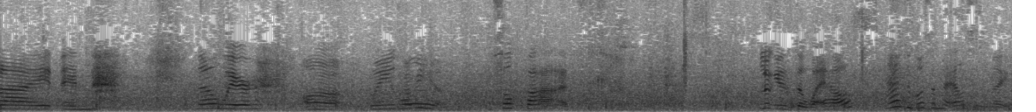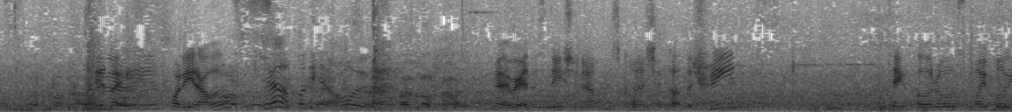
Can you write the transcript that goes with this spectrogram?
flight, and now we're uh, going home so fast. Look, it's the White House I have to go somewhere else in like 48 hours. yeah, 48 hours. Yeah, we're at the station now. I'm Just gonna check out the trains, take photos, my boy.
